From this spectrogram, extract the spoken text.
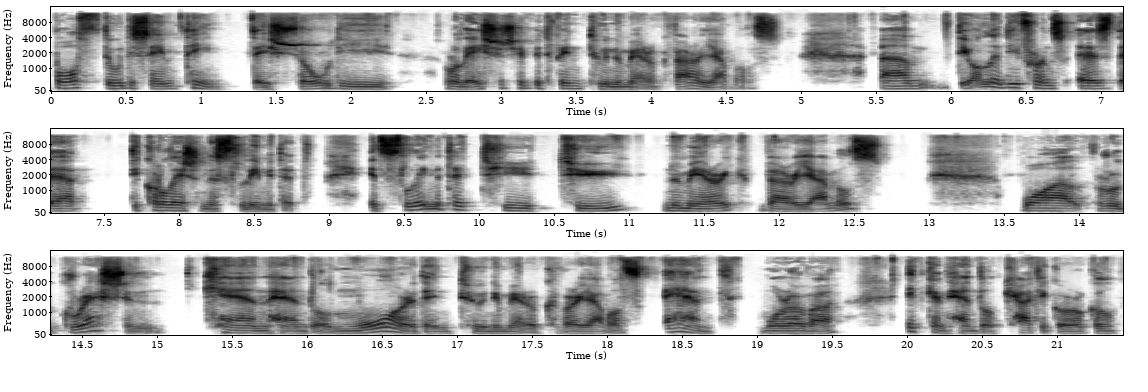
both do the same thing. They show the relationship between two numeric variables. Um, the only difference is that the correlation is limited. It's limited to two numeric variables, while regression can handle more than two numeric variables, and moreover, it can handle categorical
